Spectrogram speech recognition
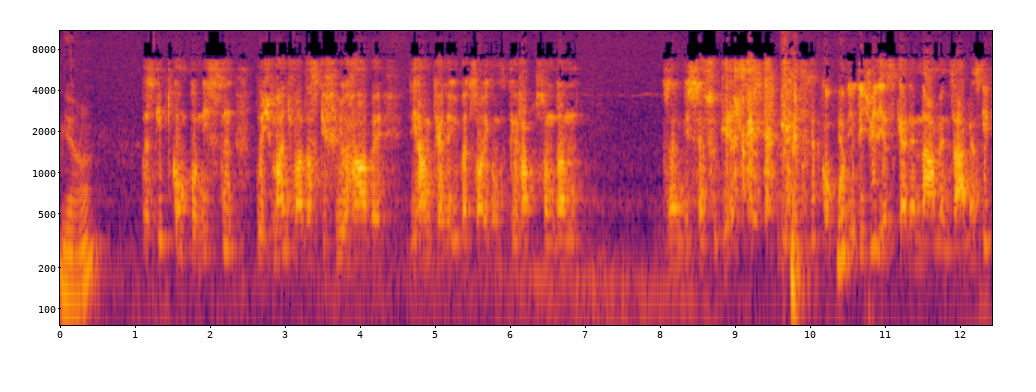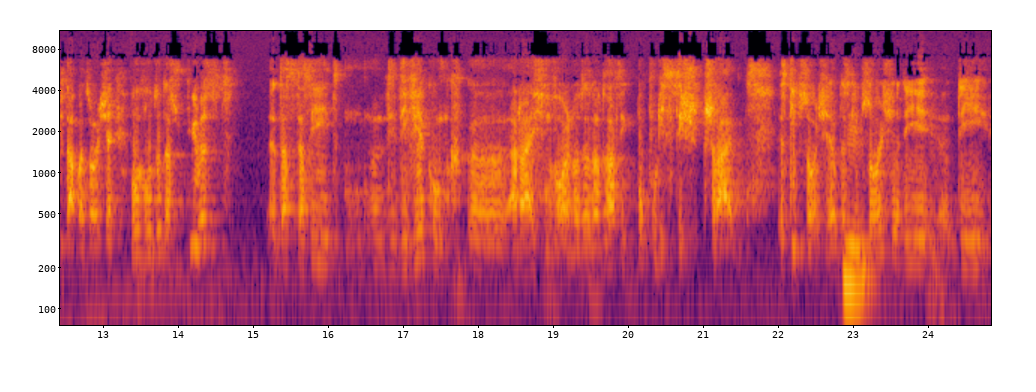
Ja. Es gibt Komponisten, wo ich manchmal das Gefühl habe, die haben keine Überzeugung gehabt, sondern so ein bisschen für Geld komponiert. Ich will jetzt keine Namen sagen, es gibt aber solche, wo, wo du das spürst, dass, dass sie die, die Wirkung äh, erreichen wollen oder dass sie populistisch schreiben. Es gibt solche. Es mhm. gibt solche, die, die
